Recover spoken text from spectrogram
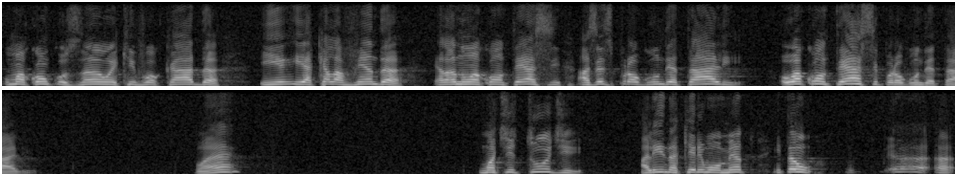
Uma conclusão equivocada, e, e aquela venda, ela não acontece, às vezes por algum detalhe, ou acontece por algum detalhe, não é? Uma atitude ali naquele momento. Então, uh, uh,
